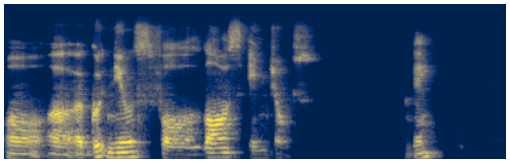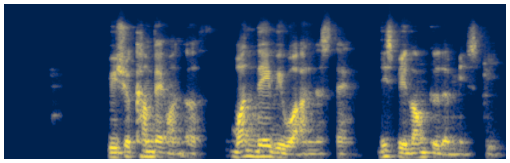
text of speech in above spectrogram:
or uh, a good news for lost angels. Okay. We should come back on earth. One day we will understand. This belongs to the mystery.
